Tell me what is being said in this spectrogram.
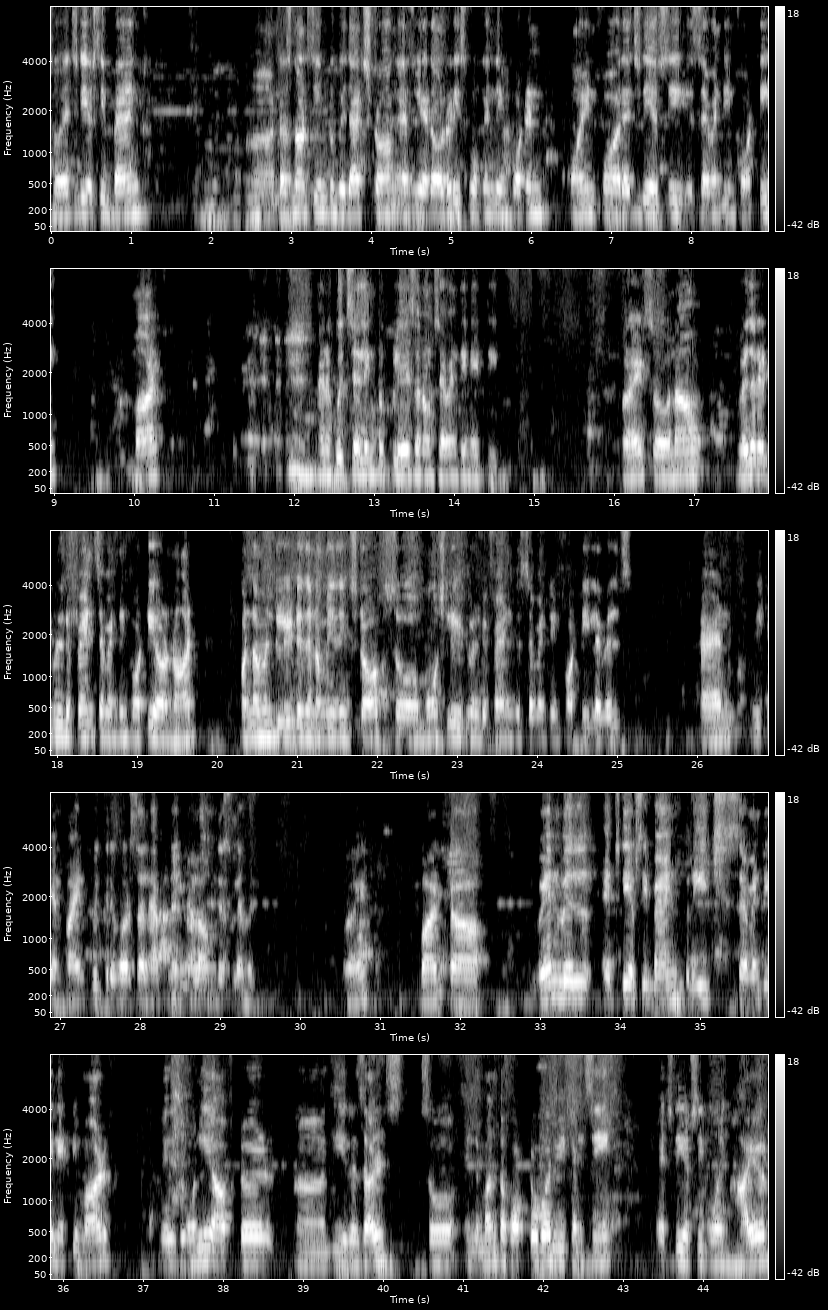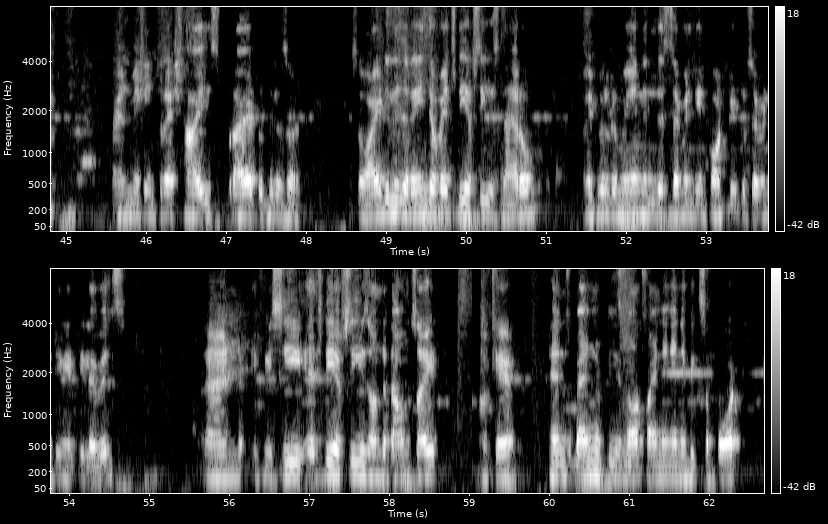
So HDFC Bank uh, does not seem to be that strong. As we had already spoken. The important point for HDFC is 1740 mark. And a quick selling took place around 1780 right so now whether it will defend 1740 or not fundamentally it is an amazing stock. So mostly it will defend the 1740 levels. And we can find quick reversal happening along this level right? But uh, when will hdfc bank reach 1780 mark is only after uh, the results. So in the month of october we can see hdfc going higher and making fresh highs prior to the result. So ideally the range of hdfc is narrow. It will remain in this 1740 to 1780 levels. And if we see HDFC is on the downside, okay, hence Bank Nifty is not finding any big support.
